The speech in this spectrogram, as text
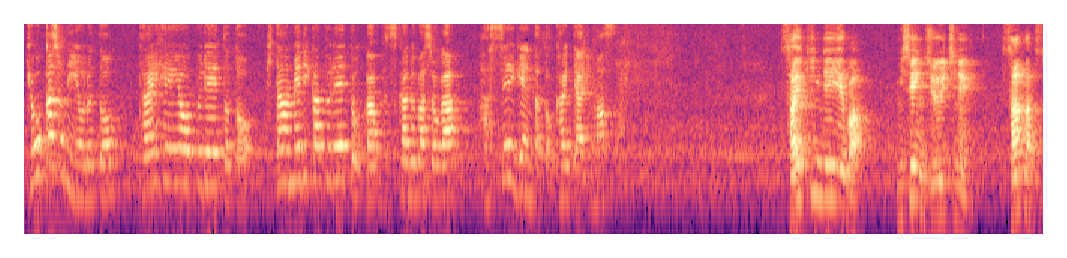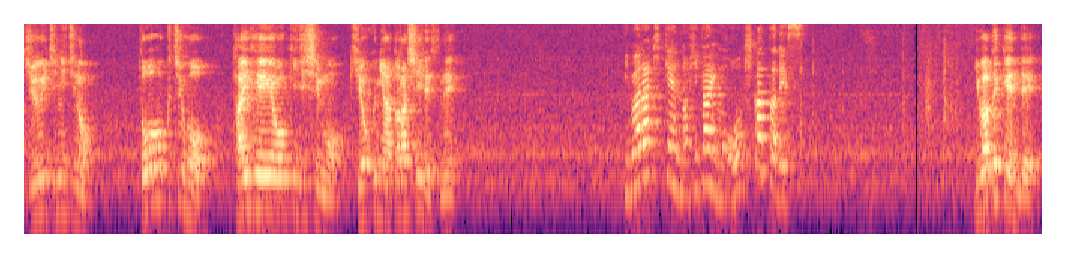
教科書によると太平洋プレートと北アメリカプレートがぶつかる場所が発生源だと書いてあります最近で言えば2011年3月11日の東北地方太平洋沖地震も記憶に新しいですね。茨城県の被害も大きかったです。岩手県で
